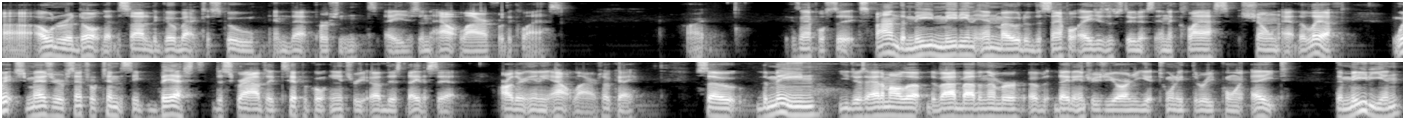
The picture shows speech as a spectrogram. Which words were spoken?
uh, older adult that decided to go back to school, and that person's age is an outlier for the class. All right. Example 6. Find the mean, median, and mode of the sample ages of students in the class shown at the left. Which measure of central tendency best describes a typical entry of this data set? Are there any outliers? Okay. So the mean, you just add them all up, divide by the number of data entries you are, and you get 23.8. The median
